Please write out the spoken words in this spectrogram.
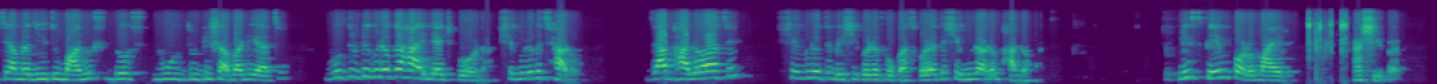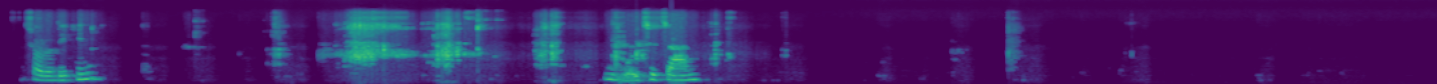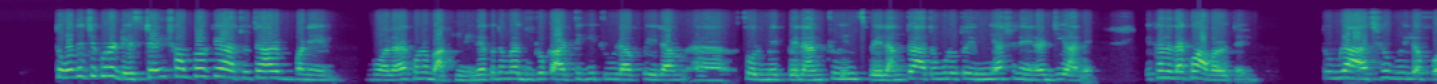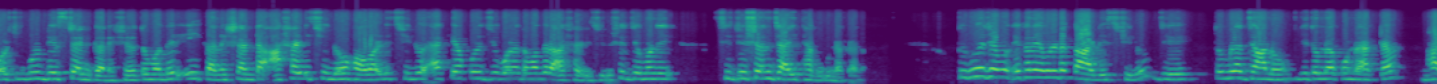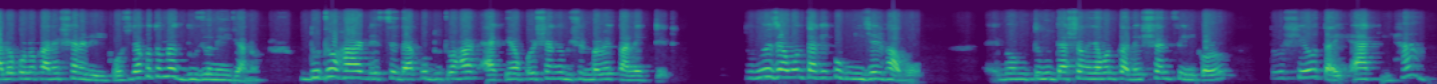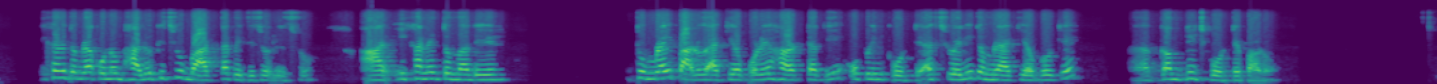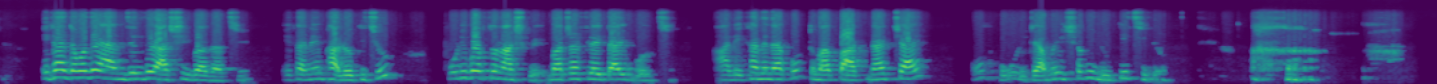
যে আমরা যেহেতু মানুষ, দোষ, ভুল ত্রুটি সবারই আছে, ভুল ত্রুটিগুলোকে হাইলাইট করো না, সেগুলোকে ছাড়ো। যা ভালো আছে, সেগুলোতে বেশি করে ফোকাস করে, যাতে সেগুলো আরও ভালো হয়। তো প্লিজ ক্লেম করো মায়ের আশীর্বাদ। চলো দেখিন কি বলছে চান তোমাদের যে কোনো ডেস্টাইন সম্পর্কে আছো, তার মানে বলার কোনো বাকি নেই। দেখো তোমরা দুটো কার্ড থেকে ট্রু লাভ পেলাম সোলমেট পেলাম টুইন্স পেলাম, তো এতগুলো তো এমনি আসে না এনার্জি আনে। এখানে দেখো আবারও তাই। তোমরা আছো উইল অফ ফরচুন কোনো ডেস্টাইন কানেকশন তোমাদের এই কানেকশনটা আসারই ছিল, হওয়ারই ছিল, একে অপরের জীবনে তোমাদের আসারই ছিল। সে যেমন সিচুয়েশন যাই থাকুক না কেন। তুমিও যেমন এখানে এমন একটা কার্ড এসেছিল যে তোমরা জানো যে তোমরা কোনো একটা ভালো কোনো কানেকশনে ডিল করছ। দেখো তোমরা দুজনেই জানো। দুটো হার্ট এসছে, দেখো দুটো হার্ট একে অপরের সঙ্গে ভীষণভাবে কানেক্টেড তুমিও যেমন তাকে খুব নিজের ভাবো, এবং তুমি তার সঙ্গে যেমন কানেকশন ফিল করো, তো সেও তাই, একই হ্যাঁ? এখানে তোমরা কোনো ভালো কিছু বার্তা পেতে চলেছো। আর এখানে তোমাদের, তোমরাই পারো একে অপরের হার্টটাকে ওপেন করতে। অ্যাকচুয়ালি তোমরা একে অপরকে কমপ্লিট করতে পারো। এখানে তোমাদের অ্যাঞ্জেলদের আশীর্বাদ আছে। এখানে ভালো কিছু পরিবর্তন আসবে বাটারফ্লাই তাই বলছে। আর এখানে দেখো, তোমার পার্টনার চায়। ও হো এটা আবার এর সঙ্গে লুকিয়ে ছিল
